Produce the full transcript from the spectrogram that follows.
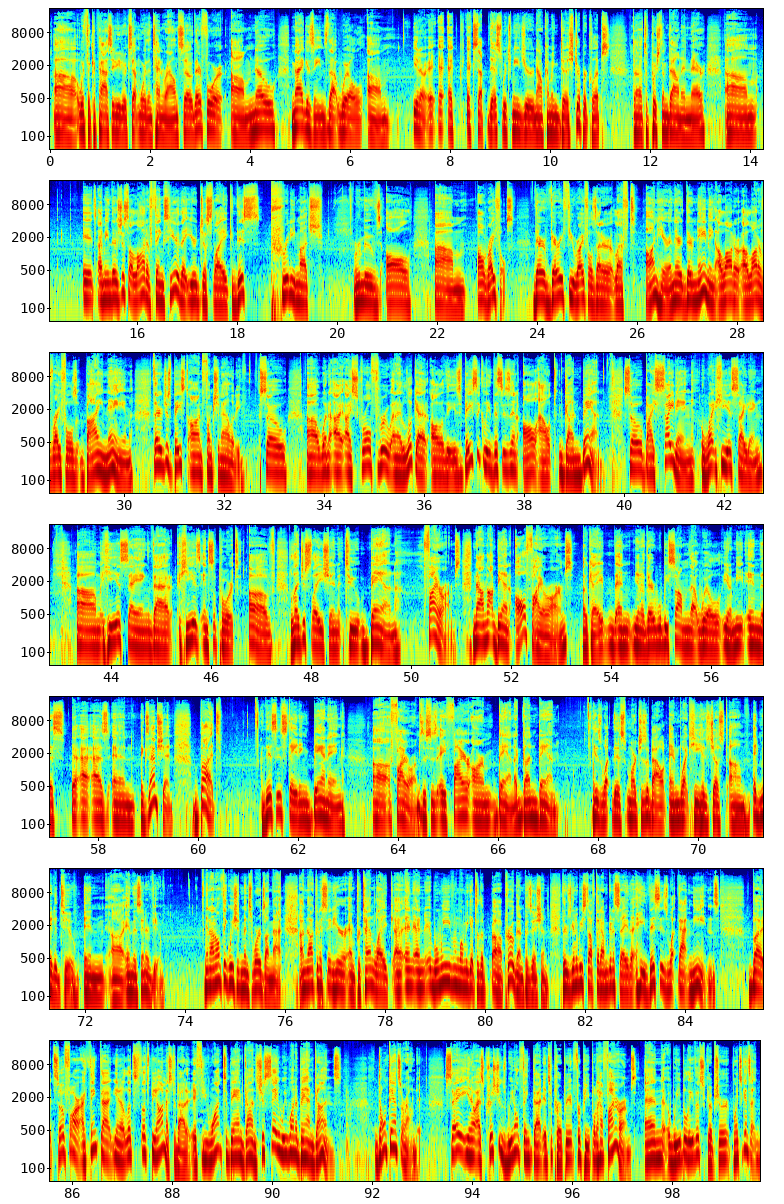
uh, with the capacity to accept more than 10 rounds. So, therefore, um, no magazines that will. Um, you know, accept this, which means you're now coming to stripper clips to, to push them down in there. Um, it's, I mean, there's just a lot of things here that you're just like, this pretty much removes all, um, all rifles. There are very few rifles that are left on here, and they're they're naming a lot of a lot of rifles by name that are just based on functionality. So uh, when I, I, scroll through and I look at all of these, basically this is an all-out gun ban. So by citing what he is citing, um, he is saying that he is in support of legislation to ban firearms. Now, not ban all firearms okay? And you know there will be some that will you know meet in this as an exemption. But this is stating banning uh, firearms. This is a firearm ban a gun ban is what this march is about and what he has just um, admitted to in uh, in this interview and I don't think we should mince words on that. I'm not going to sit here and pretend like, uh, and and when we even when we get to the uh, pro gun position, there's going to be stuff that I'm going to say that hey, this is what that means. But so far, I think that you know, let's let's be honest about it. If you want to ban guns, just say we want to ban guns. Don't dance around it. Say, you know, as Christians, we don't think that it's appropriate for people to have firearms. And we believe that scripture points against that.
